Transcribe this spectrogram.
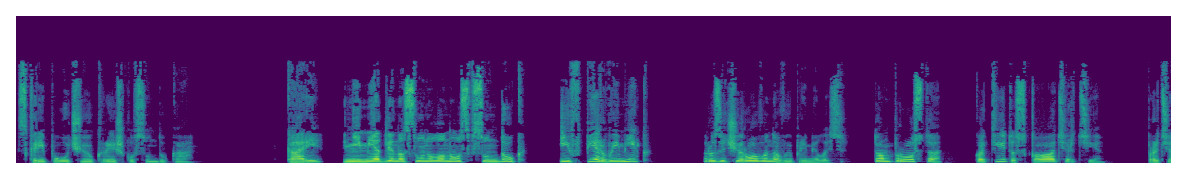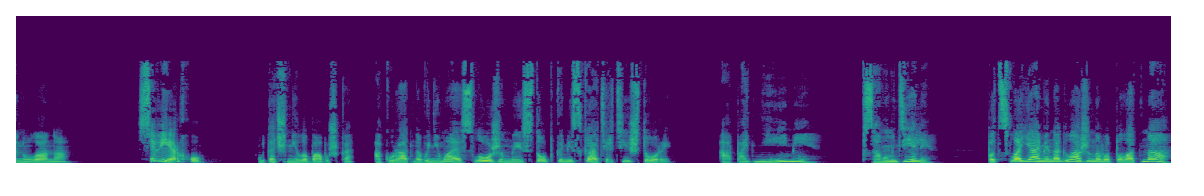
скрипучую крышку сундука. Кари немедленно сунула нос в сундук и в первый миг разочарованно выпрямилась. Там просто какие-то скатерти, протянула она. Сверху, уточнила бабушка, аккуратно вынимая сложенные стопками скатерти и шторы. А под ними, в самом деле, под слоями наглаженного полотна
